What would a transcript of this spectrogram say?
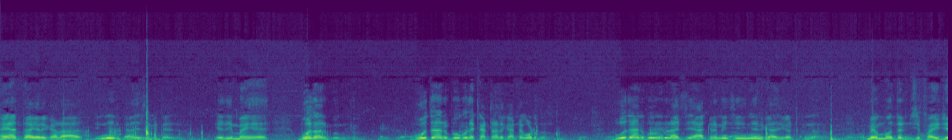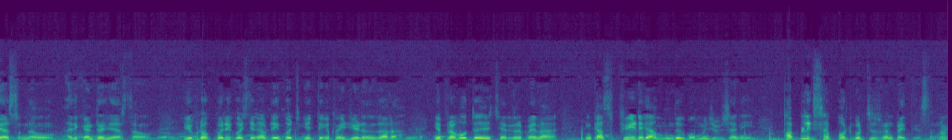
హయాత్ నగర్ కాడ ఇంజనీర్ కాలేజీ కట్టేది. ఏది మై భూదాన భూమిలో. భూదాన భూమిలో కట్టాలి కట్టకూడదు. భూదాన భూమిని వచ్చి ఆక్రమించి ఇంజనీర్ కాలేజీ కట్టుకున్నారు. మేము మొదటి నుంచి ఫైట్ చేస్తున్నాము అది కంటిన్యూ చేస్తాం ఇప్పుడు కొలికి వచ్చింది కాబట్టి ఇంకొంచెం గట్టిగా ఫైట్ చేయడం ద్వారా ఈ ప్రభుత్వ చర్యలపైన ఇంకా స్పీడ్గా ముందుకు పంపని పబ్లిక్ సపోర్ట్ కూడా తీసుకొని ప్రయత్నిస్తున్నాం.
